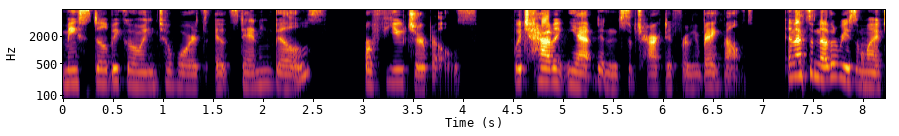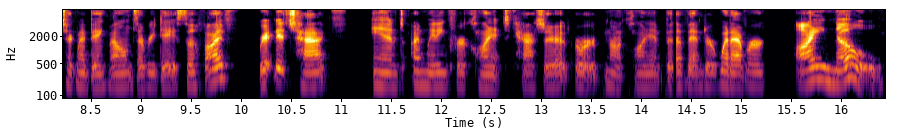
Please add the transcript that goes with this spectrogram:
may still be going towards outstanding bills or future bills, which haven't yet been subtracted from your bank balance. And that's another reason why I check my bank balance every day. So if I've written a check and I'm waiting for a client to cash it, or not a client, but a vendor, whatever, I know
